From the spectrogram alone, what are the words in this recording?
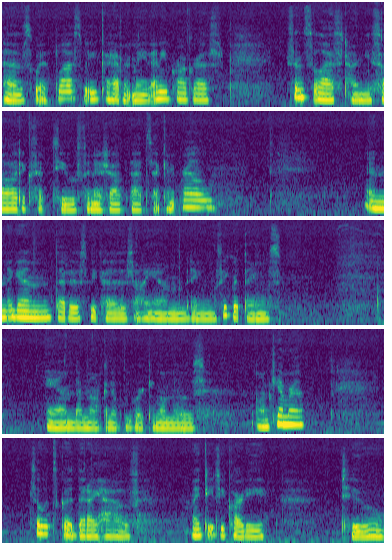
As with last week, I haven't made any progress since the last time you saw it except to finish up that second row. And again, that is because I am knitting secret things. And I'm not going to be working on those on camera. So it's good that I have my Jiji Cardi to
